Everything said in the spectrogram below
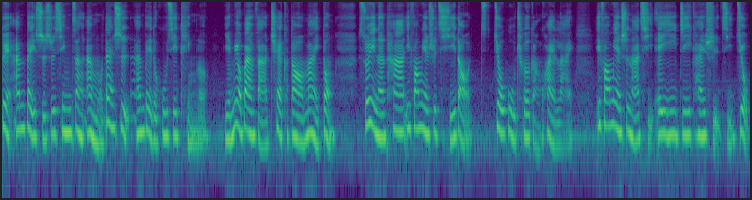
对安倍实施心脏按摩，但是安倍的呼吸停了，也没有办法 check 到脉动，所以呢，他一方面是祈祷救护车赶快来，一方面是拿起 AED 开始急救。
